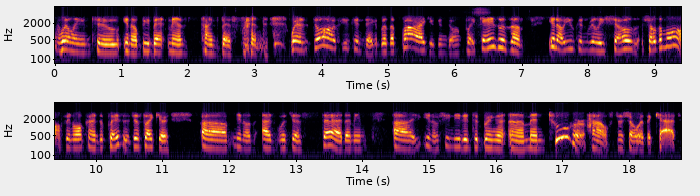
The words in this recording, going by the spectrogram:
willing to, you know, be ba- mankind's best friend. Whereas dogs, you can take them to the park, you can go and play games with them. You know, you can really show show them off in all kinds of places, just like your, uh, you know, as was just said. I mean, uh, you know, she needed to bring a, uh, men to her house to show her the cat. Uh,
